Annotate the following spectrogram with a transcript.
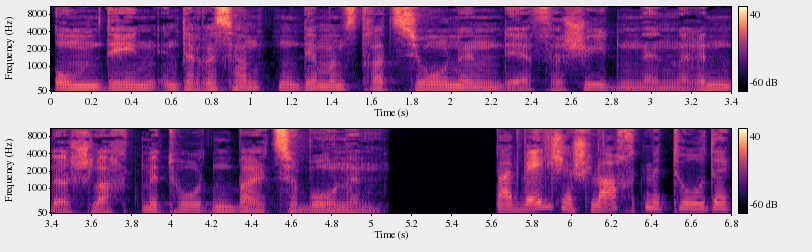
um den interessanten Demonstrationen der verschiedenen Rinderschlachtmethoden beizuwohnen. Bei welcher Schlachtmethode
